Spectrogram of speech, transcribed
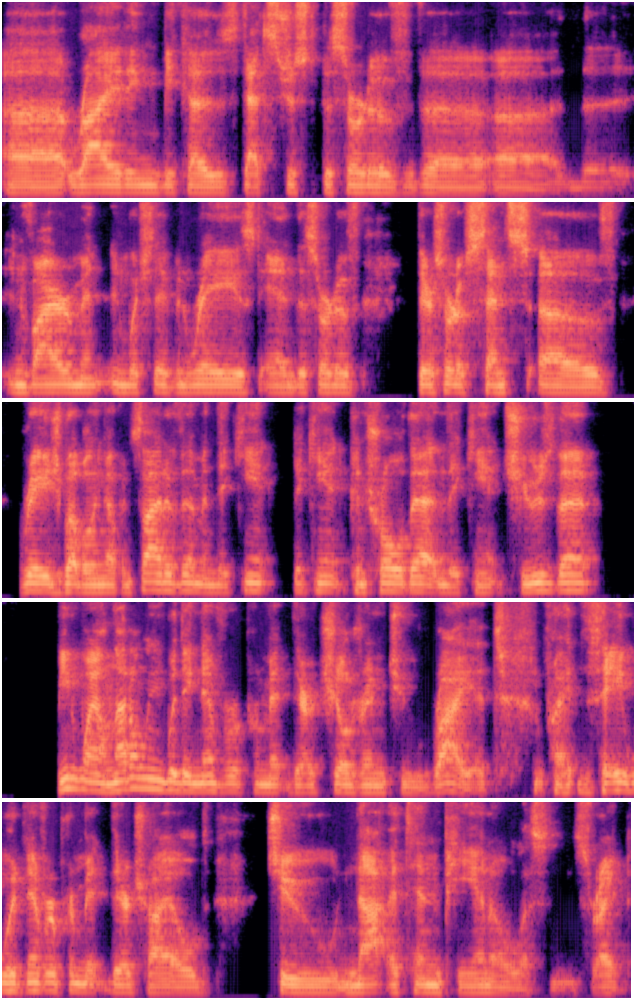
uh, rioting because that's just the sort of the uh, the environment in which they've been raised and the sort of their sort of sense of rage bubbling up inside of them and they can't they can't control that and they can't choose that meanwhile not only would they never permit their children to riot right they would never permit their child to not attend piano lessons, right?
